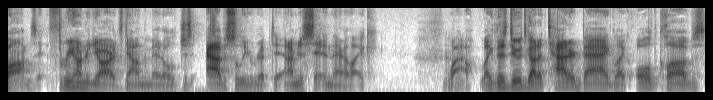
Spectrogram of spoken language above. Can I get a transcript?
bombs it 300 yards down the middle, just absolutely ripped it. And I'm just sitting there like, hmm. wow. Like this dude's got a tattered bag, like old clubs.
